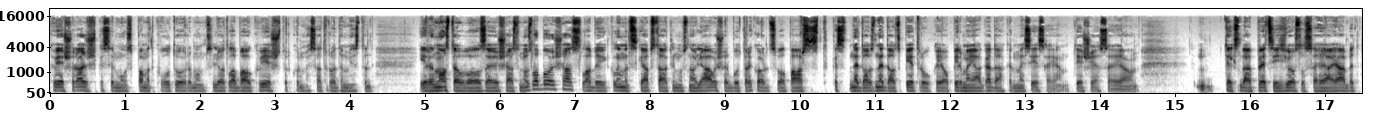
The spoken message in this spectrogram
Kviešu ražas, kas ir mūsu pamatkultūra, mums ir ļoti labi auga kvieši tur, kur mēs atrodamies. Tad ir nostabilizējušās un uzlabojušās. Labi, klimatiskie apstākļi mums nav ļāvuši varbūt rekordus vēl pārsist, kas nedaudz, nedaudz pietrūka jau pirmajā gadā, kad mēs iesējām tiešajā sējā un, teiksim, tā precīzi joslu sējā, jā, bet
